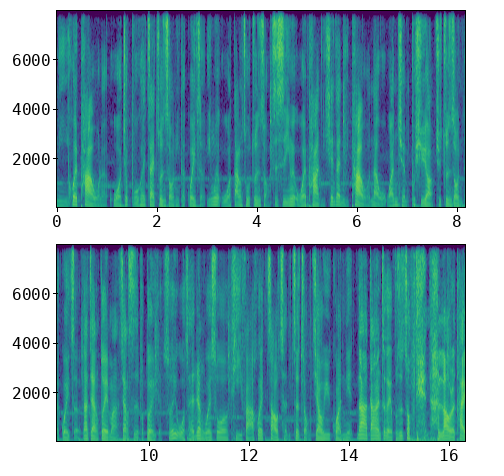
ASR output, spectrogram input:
你会怕我了，我就不会再遵守你的规则，因为我当初遵守只是因为我会怕你。现在你怕我，那我完全不需要去遵守你的规则。那这样对吗？这样是不对的。所以我才认为说体罚会造成这种教育观念。那当然这个也不是重点啊，绕得太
